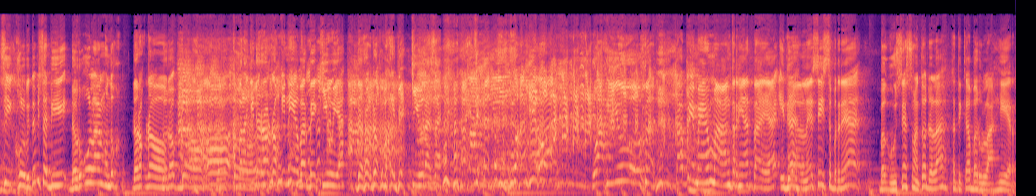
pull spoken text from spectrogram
si kulub itu bisa didaur ulang untuk Dorok dok. Dorok dok. Oh, Betul. apalagi dorok dok ini ya barbecue ya. Dorok dok barbecue rasa. Wahyu. Wahyu. Tapi memang ternyata ya idealnya sih sebenarnya bagusnya sunat itu adalah ketika baru lahir.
